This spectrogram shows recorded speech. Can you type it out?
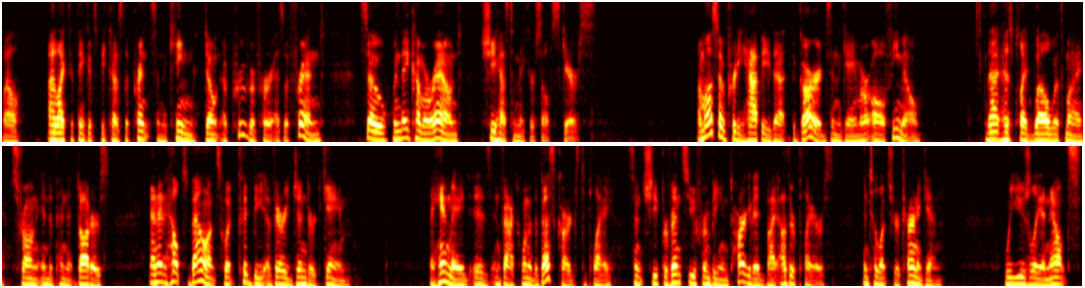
Well, I like to think it's because the Prince and the King don't approve of her as a friend, so when they come around, she has to make herself scarce. I'm also pretty happy that the guards in the game are all female. That has played well with my strong independent daughters, and it helps balance what could be a very gendered game. The Handmaid is, in fact, one of the best cards to play, since she prevents you from being targeted by other players until it's your turn again. We usually announce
